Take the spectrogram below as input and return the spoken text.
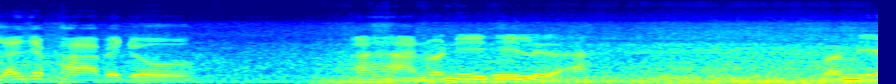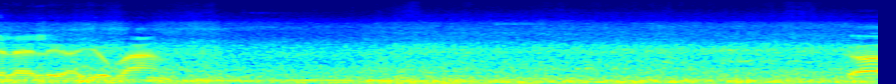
แล้วจะพาไปดูอาหารวันนี้ที่เหลือ ว่ามีอะไรเหลืออยู่บ้าง ก็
